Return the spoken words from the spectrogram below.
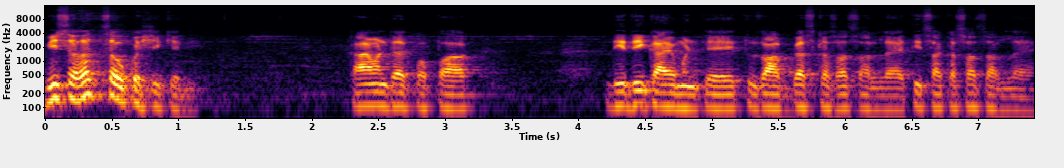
मी सहज चौकशी केली. काय म्हणतात पप्पा? दीदी काय म्हणते? तुझा अभ्यास कसा चालला आहे तिचा कसा चालला आहे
